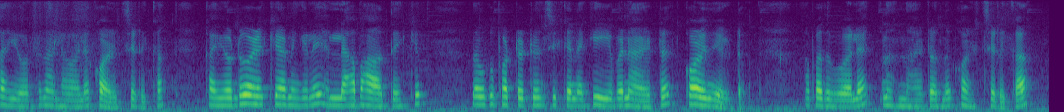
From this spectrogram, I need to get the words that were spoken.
കൈകൊണ്ട് നല്ലപോലെ കുഴച്ചെടുക്കാം. കൈകൊണ്ട് കുഴക്കുകയാണെങ്കിൽ എല്ലാ ഭാഗത്തേക്കും നമുക്ക് പൊട്ടറ്റോയും ചിക്കനൊക്കെ ഈവനായിട്ട് കുഴഞ്ഞ് കിട്ടും. അപ്പോൾ അതുപോലെ നന്നായിട്ടൊന്ന് കുഴച്ചെടുക്കാം.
